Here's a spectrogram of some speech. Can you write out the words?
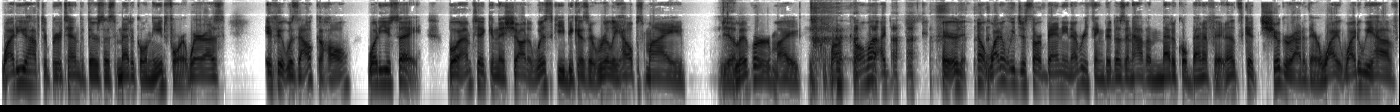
Why do you have to pretend that there's this medical need for it? Whereas if it was alcohol, what do you say? Boy, I'm taking this shot of whiskey because it really helps my Yep. liver, my glaucoma. I, er, no, why don't we just start banning everything that doesn't have a medical benefit? Let's get sugar out of there. Why? Why do we have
